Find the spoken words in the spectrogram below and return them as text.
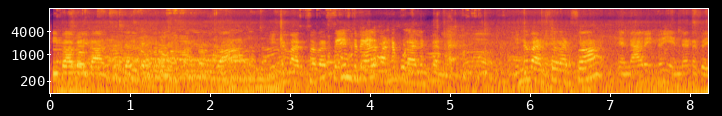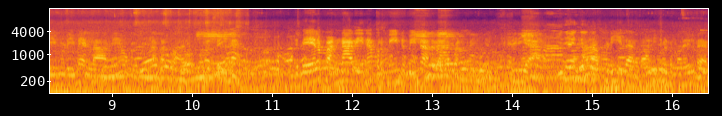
தீபாவளி இன்னும் வருஷம் வருஷம் இந்த வேலை பண்ணக்கூடாதுன்னு தெரியல. இன்னும் வருஷம் வருஷம் என்னால் இன்னும் என்னென்ன செய்ய முடியுமோ எல்லாமே உங்களுக்கு நல்லா செய்வேன். இந்த வேலை பண்ணாதீங்கன்னா அப்புறம் மீண்டும் மீண்டும் அந்த வேலை பண்ணுறீங்க. சரியா? இது எங்களுக்கு அப்படி இல்லை தனிப்பட்ட முறையில் வேற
